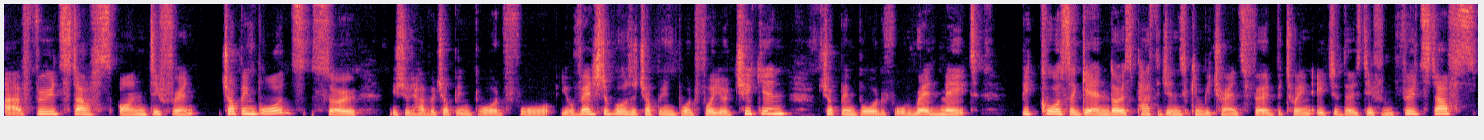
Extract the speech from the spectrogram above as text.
uh, foodstuffs on different chopping boards. So you should have a chopping board for your vegetables, a chopping board for your chicken, chopping board for red meat, because again, those pathogens can be transferred between each of those different foodstuffs.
